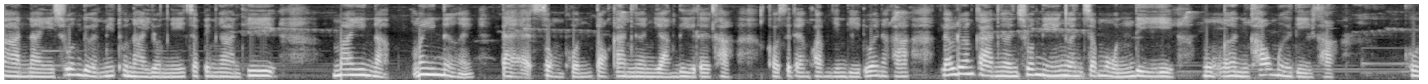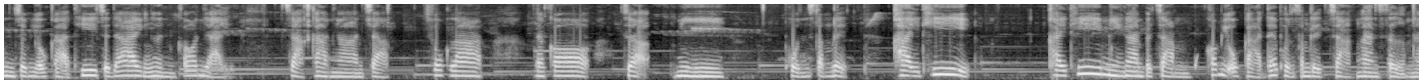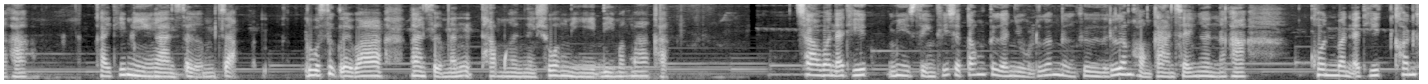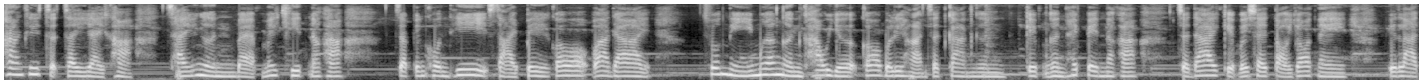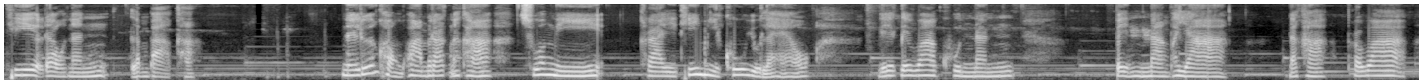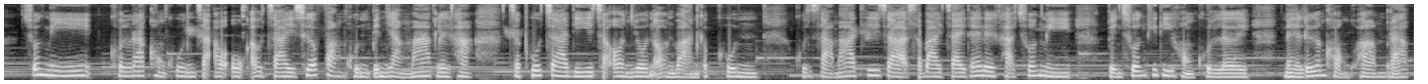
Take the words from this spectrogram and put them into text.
งานในช่วงเดือนมิถุนายนนี้จะเป็นงานที่ไม่หนัก ไม่เหนื่อย แต่ส่งผลต่อการเงินอย่างดีเลยค่ะ ขอแสดงความยินดีด้วยนะคะ แล้วเรื่องการเงินช่วงนี้เงินจะหมุนดีหมุนเงินเข้ามือดีค่ะ คุณจะมีโอกาสที่จะได้เงินก้อนใหญ่ จากการงานจากโชคลาภแล้วก็จะมีผลสำเร็จใครที่ใครที่มีงานประจำก็มีโอกาสได้ผลสำเร็จจากงานเสริมนะคะ ใครที่มีงานเสริมจะ รู้สึกเลยว่างานเสริมนั้นทำเงินในช่วงนี้ดีมากๆค่ะชาววันอาทิตย์มีสิ่งที่จะต้องเตือนอยู่เรื่องหนึ่งคือเรื่องของการใช้เงินนะคะ คนวันอาทิตย์ค่อนข้างที่จะใจใหญ่ค่ะ ใช้เงินแบบไม่คิดนะคะ จะเป็นคนที่สายเปย์ก็ว่าได้ ช่วงนี้เมื่อเงินเข้าเยอะก็บริหารจัดการเงิน เก็บเงินให้เป็นนะคะ จะได้เก็บไว้ใช้ต่อยอดในเวลาที่เรานั้นลำบากค่ะ ในเรื่องของความรักนะคะ ช่วงนี้ใครที่มีคู่อยู่แล้ว เรียกได้ว่าคุณนั้นเป็นนางพญานะคะ เพราะว่าช่วงนี้คนรักของคุณจะเอาอกเอาใจเชื่อฟังคุณเป็นอย่างมากเลยค่ะ จะพูดจาดีจะอ่อนโยนอ่อนหวานกับคุณ คุณสามารถที่จะสบายใจได้เลยค่ะ ช่วงนี้เป็นช่วงที่ดีของคุณเลย ในเรื่องของความรัก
